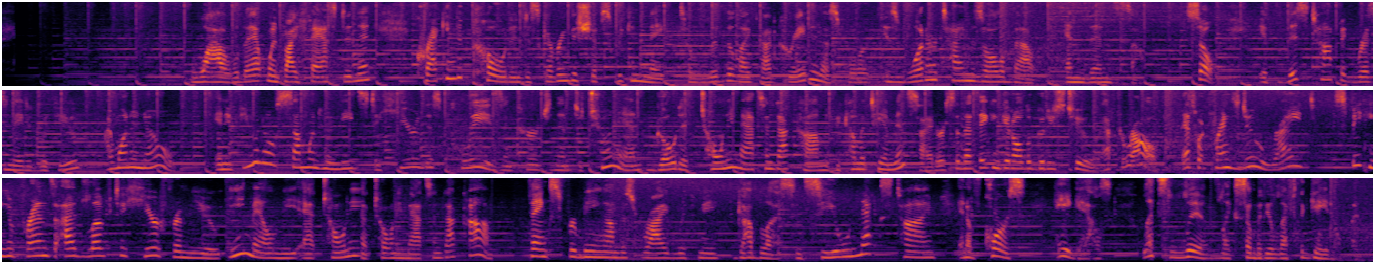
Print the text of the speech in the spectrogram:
Wow, well, that went by fast, didn't it? Cracking the code and discovering the shifts we can make to live the life God created us for is what our time is all about, and then some. So, if this topic resonated with you, I want to know. And if you know someone who needs to hear this, please encourage them to tune in. Go to tonimatson.com and become a TM Insider so that they can get all the goodies too. After all, that's what friends do, right? Speaking of friends, I'd love to hear from you. Email me at toni at tonimatson.com. Thanks for being on this ride with me. God bless and see you next time. And of course, hey, gals, let's live like somebody left the gate open.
